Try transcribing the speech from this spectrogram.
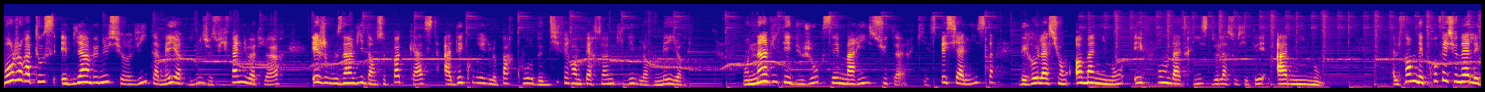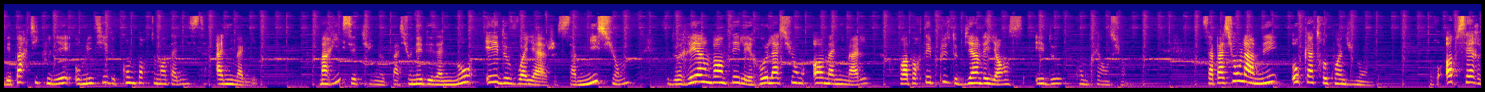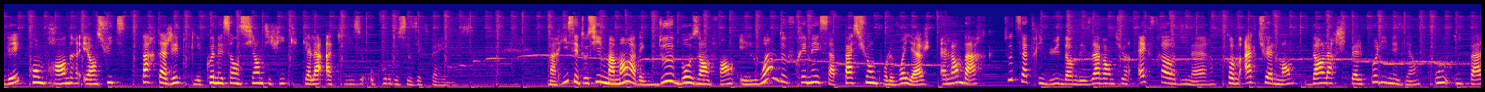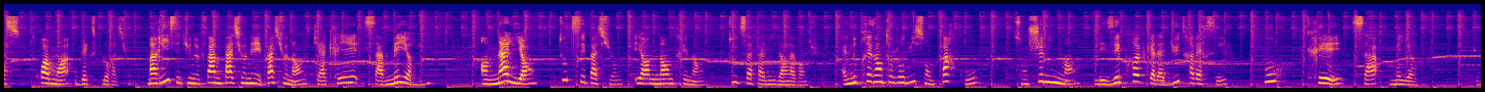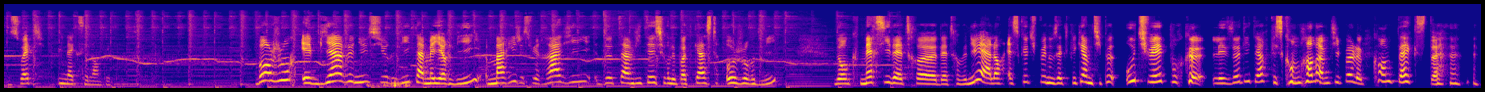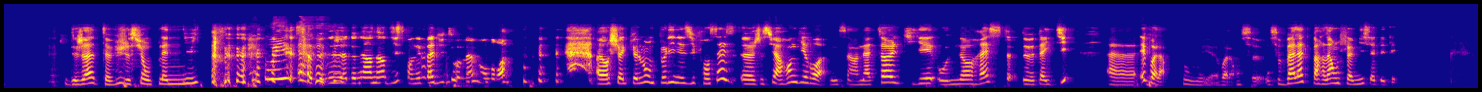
Bonjour à tous et bienvenue sur Vie ta meilleure vie. Je suis Fanny Butler et je vous invite dans ce podcast à découvrir le parcours de différentes personnes qui vivent leur meilleure vie. Mon invité du jour, c'est Marie Sutter, qui est spécialiste des relations hommes-animaux et fondatrice de la société Animaux. Elle forme des professionnels et des particuliers au métier de comportementaliste animalier. Marie, c'est une passionnée des animaux et de voyage. Sa mission, c'est de réinventer les relations homme-animal pour apporter plus de bienveillance et de compréhension. Sa passion l'a amenée aux quatre coins du monde pour observer, comprendre et ensuite partager toutes les connaissances scientifiques qu'elle a acquises au cours de ses expériences. Marie, c'est aussi une maman avec deux beaux enfants et loin de freiner sa passion pour le voyage, elle embarque toute sa tribu dans des aventures extraordinaires, comme actuellement dans l'archipel polynésien où il passe trois mois d'exploration. Marie, c'est une femme passionnée et passionnante qui a créé sa meilleure vie en alliant toutes ses passions et en entraînant toute sa famille dans l'aventure. Elle nous présente aujourd'hui son parcours, son cheminement, les épreuves qu'elle a dû traverser pour créer sa meilleure vie. Je vous souhaite une excellente écoute. Bonjour et bienvenue sur Vie ta meilleure vie. Marie, je suis ravie de t'inviter sur le podcast aujourd'hui. Donc, merci d'être euh, d'être venu. Et alors, est-ce que tu peux nous expliquer un petit peu où tu es pour que les auditeurs puissent comprendre un petit peu le contexte? Déjà, tu as vu, je suis en pleine nuit. Oui. Ça peut déjà donner un indice qu'on n'est pas du tout au même endroit. Alors, je suis actuellement en Polynésie française. Euh, je suis à Rangiroa. Donc, c'est un atoll qui est au nord-est de Tahiti. Euh, et voilà. voilà on se, on, se, balade par là en famille cet été.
